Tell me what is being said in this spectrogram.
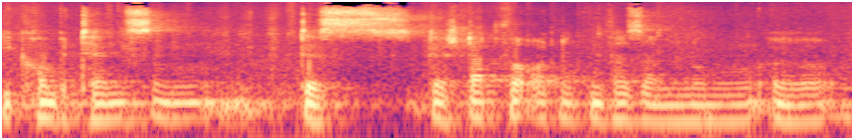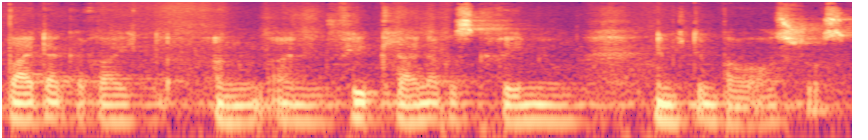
die Kompetenzen des, der Stadtverordnetenversammlung äh, weitergereicht an ein viel kleineres Gremium, nämlich den Bauausschuss.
